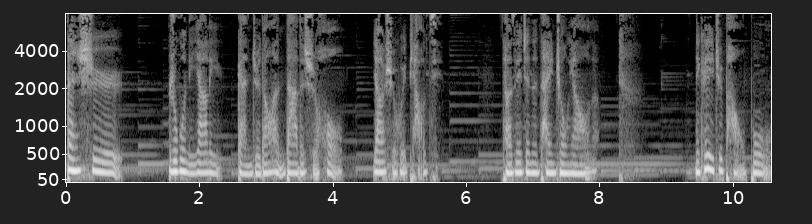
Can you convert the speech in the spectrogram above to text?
但是，如果你压力感觉到很大的时候，要学会调节，调节真的太重要了。你可以去跑步，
